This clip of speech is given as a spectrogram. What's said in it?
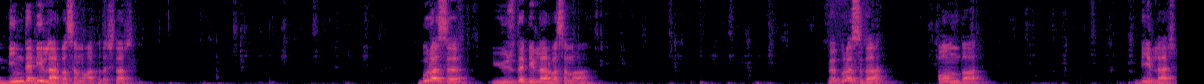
binde birler basamağı arkadaşlar. Burası yüzde birler basamağı. Ve burası da onda birler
